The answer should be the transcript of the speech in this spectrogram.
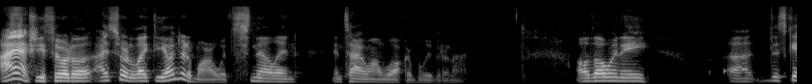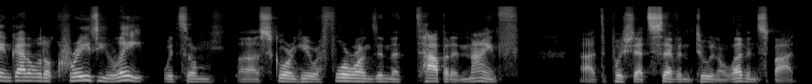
I actually sort of I sort of like the under tomorrow with Snell and and Taijuan Walker, believe it or not. Although in a uh, this game got a little crazy late with some uh, scoring here with four runs in the top of the ninth uh, to push that seven to an eleven spot.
